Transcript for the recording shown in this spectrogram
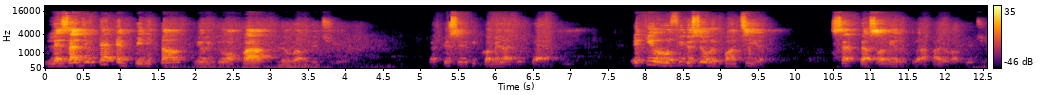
Les adultères impénitents n'hériteront pas le royaume de Dieu. Parce que celui qui commet l'adultère et qui refuse de se repentir, cette personne n'héritera pas le royaume de Dieu.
